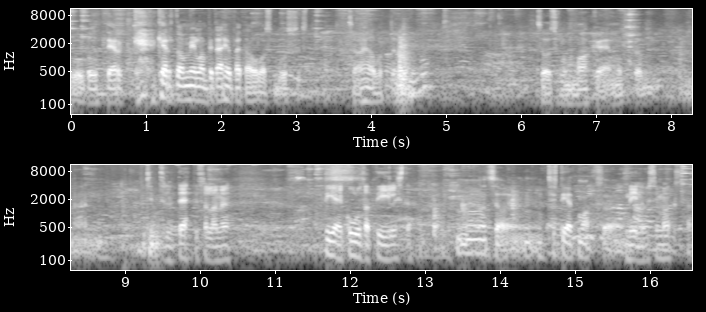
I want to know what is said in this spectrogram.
Google ter- kertoo, milloin pitää hypätä ulos bussista. Se on helpottanut. Se olisi ollut makea, mutta en... Sitten sille tehtiin sellainen tie kultatiilistä. No, se oli, siis tiet maksaa. Niin, vissi maksaa.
